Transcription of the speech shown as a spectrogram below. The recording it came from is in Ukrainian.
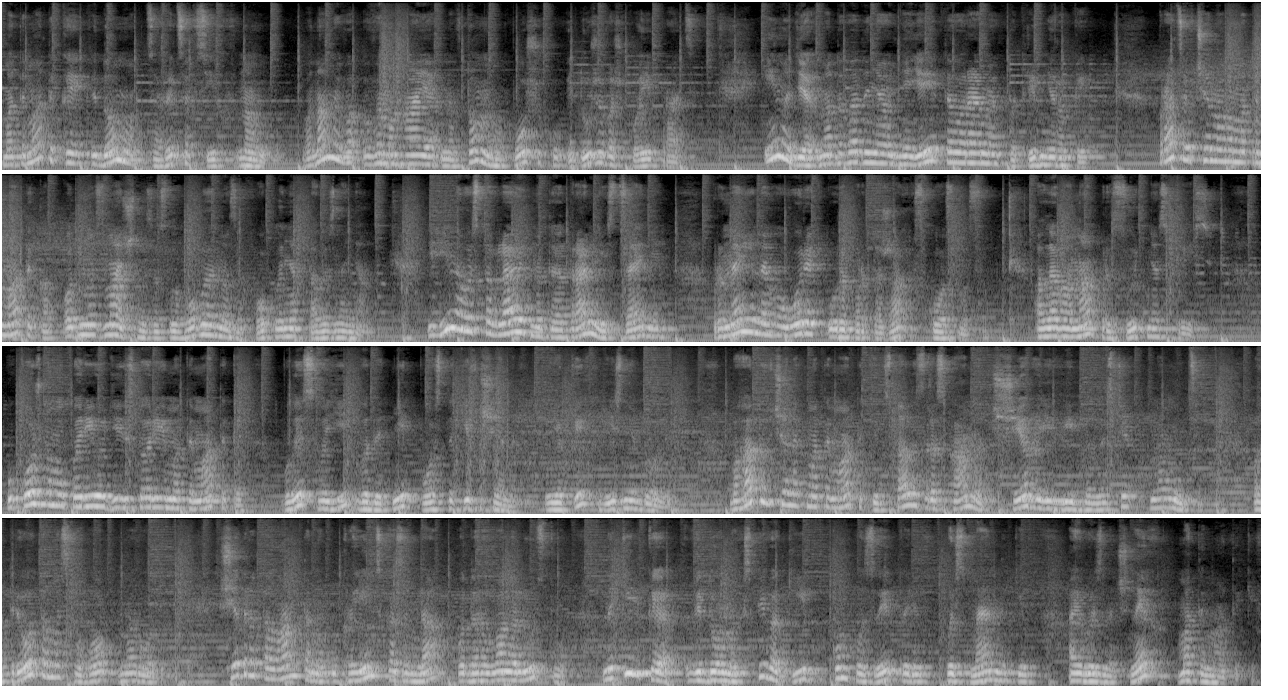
Математика, як відомо, цариця всіх наук. Вона вимагає невтомного пошуку і дуже важкої праці. Іноді на доведення однієї теореми потрібні роки. Праця вченого математика однозначно заслуговує на захоплення та визнання. Її не виставляють на театральній сцені, про неї не говорять у репортажах з космосу, але вона присутня скрізь. У кожному періоді історії математики були свої видатні постаті вчених, у яких різні долі. Багато вчених математиків стали зразками щирої відданості науці, патріотами свого народу. Щедро талантами українська земля подарувала людству не тільки відомих співаків, композиторів, письменників, а й визначних математиків.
